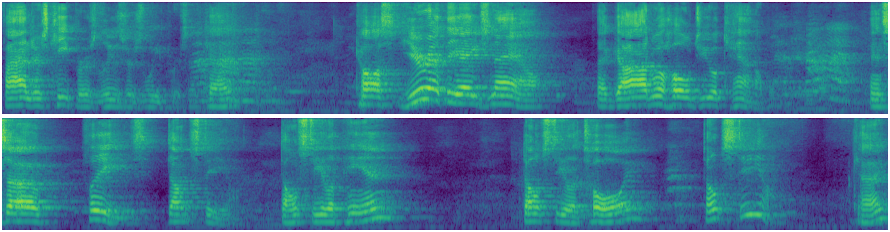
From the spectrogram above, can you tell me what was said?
finders, keepers, losers, weepers, okay? Because you're at the age now that God will hold you accountable. And so, please don't steal. Don't steal a pen. Don't steal a toy. Don't steal. Okay?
